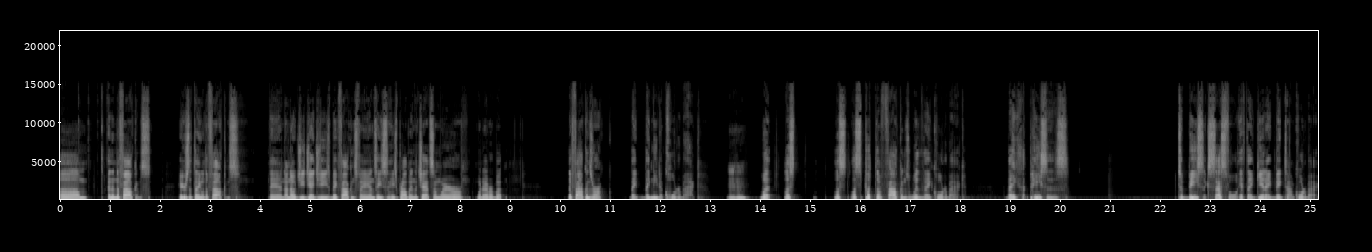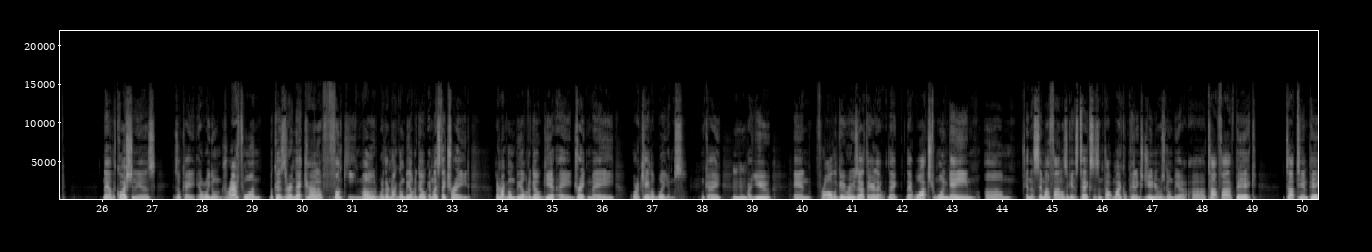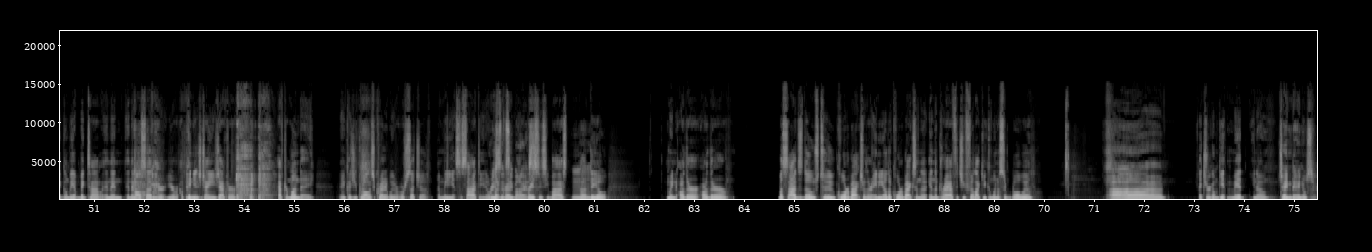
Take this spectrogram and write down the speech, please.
Um, and then the Falcons. Here's the thing with the Falcons, and I know GJG's big Falcons fans. He's he's probably in the chat somewhere or whatever. But the Falcons are they they need a quarterback. Mm-hmm. But let's let's let's put the Falcons with a quarterback. They got pieces to be successful if they get a big time quarterback. Now the question is is okay, are we going to draft one because they're in that kind of funky mode where they're not going to be able to go unless they trade, they're not going to be able to go get a Drake Maye or a Caleb Williams, okay? Mm-hmm. Are you and for all the gurus out there that that that watched one game um, in the semifinals against Texas and thought Michael Penix Jr. was going to be a, a top five pick, top ten pick, going to be a big time, and then and then all of a sudden your your opinions changed after after Monday, and because you put all this credit, we were, we're such a immediate society, We're Recency credit- bias. recency bias uh, Mhm. deal. I mean, are there are there besides those two quarterbacks? Are there any other quarterbacks in the in the draft that you feel like you can win a Super Bowl with? Uh, That you're going to get mid, you know, Jayden Daniels.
